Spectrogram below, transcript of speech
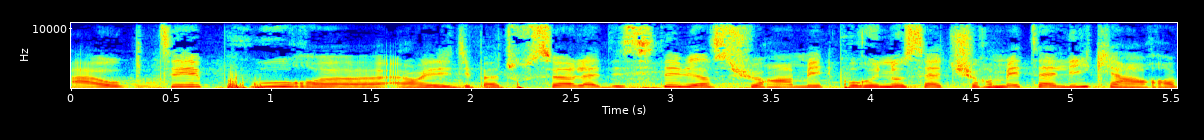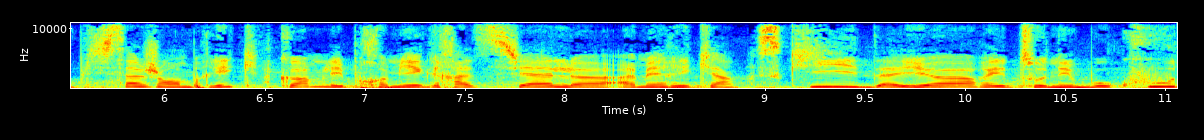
a opté pour, euh, alors il n'était pas tout seul à décider bien sûr, hein, mais pour une ossature métallique et un remplissage en briques, comme les premiers gratte-ciel américains. Ce qui d'ailleurs étonnait beaucoup,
